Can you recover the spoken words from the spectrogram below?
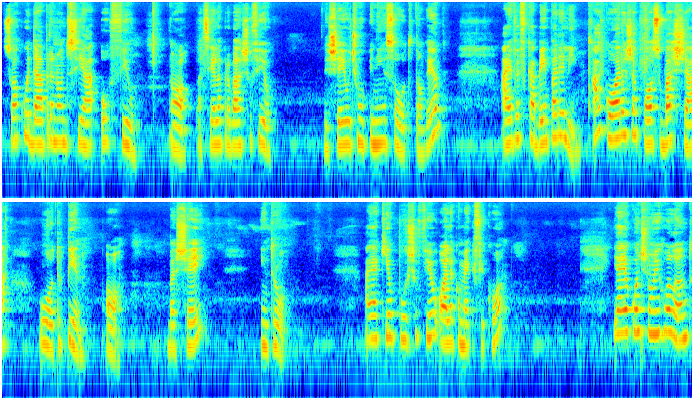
Só cuidar para não desfiar o fio. Ó, passei lá para baixo o fio. Deixei o último pininho solto, estão vendo? Aí vai ficar bem parelhinho. Agora eu já posso baixar o outro pino, ó. Baixei, entrou. Aí aqui eu puxo o fio, olha como é que ficou. E aí eu continuo enrolando.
